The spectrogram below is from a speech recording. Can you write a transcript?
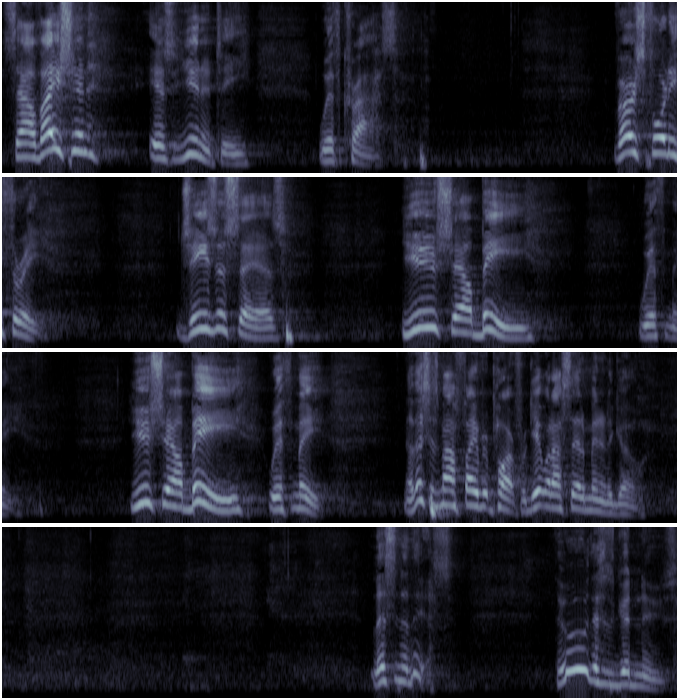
Salvation is unity with Christ. Verse 43, Jesus says, You shall be with me. You shall be with me. Now, this is my favorite part. Forget what I said a minute ago. Listen to this. Ooh, this is good news.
